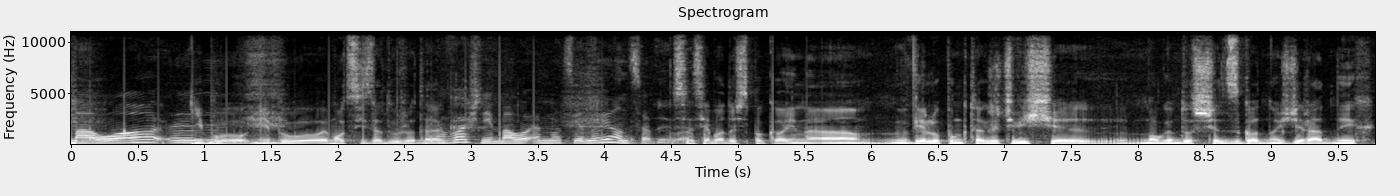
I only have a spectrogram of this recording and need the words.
mało... y, Nie było, nie było emocji za dużo, tak? No właśnie, mało emocjonująco było. Sesja była dość spokojna. W wielu punktach rzeczywiście mogłem dostrzec zgodność radnych.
